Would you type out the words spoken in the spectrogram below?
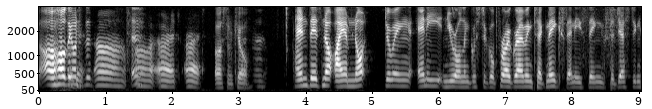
Oh, holding on to the. Oh, oh, all right, all right. Awesome, cool. Uh-huh. And there's no, I am not doing any neurolinguistical programming techniques, anything suggesting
